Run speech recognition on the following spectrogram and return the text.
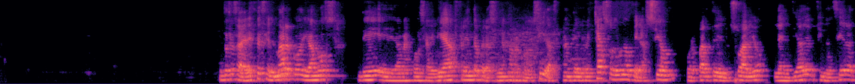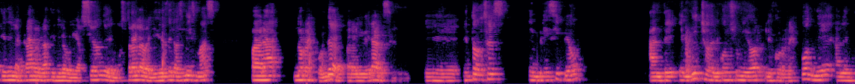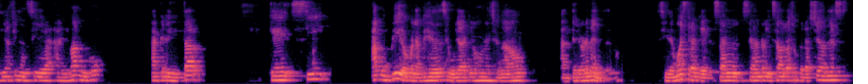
Entonces, a ver, este es el marco, digamos, de eh, la responsabilidad frente a operaciones no reconocidas. Ante el rechazo de una operación por parte del usuario, la entidad financiera tiene la carga, tiene la obligación de demostrar la validez de las mismas para no responder, para liberarse. Eh, entonces, en principio, ante el dicho del consumidor, le corresponde a la entidad financiera, al banco, acreditar que sí ha cumplido con las medidas de seguridad que hemos mencionado anteriormente. Si demuestra que se han, realizado las operaciones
